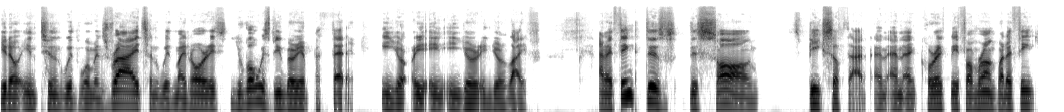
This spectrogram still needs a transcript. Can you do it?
you know in tune with women's rights and with minorities. You've always been very empathetic in your in, in your in your life. And I think this this song speaks of that. And, and and correct me if I'm wrong, but I think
